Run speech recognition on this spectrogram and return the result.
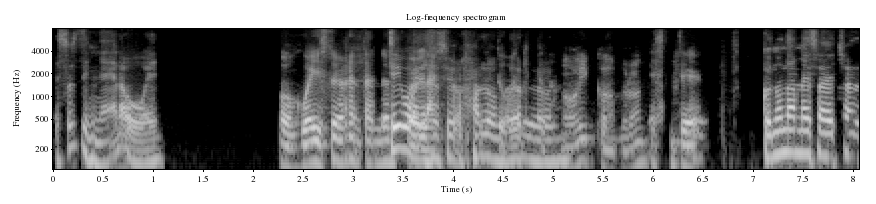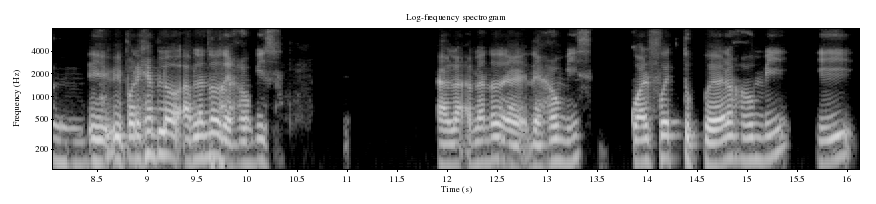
eso es dinero, güey. O, güey, estoy rentando. Sí, güey, eso sí. Ay, cabrón. Este... Con una mesa hecha de. Y, por ejemplo, hablando de roomies, hablando de, de roomies, ¿cuál fue tu peor roomie y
